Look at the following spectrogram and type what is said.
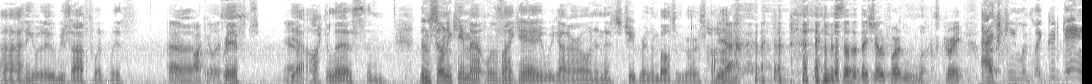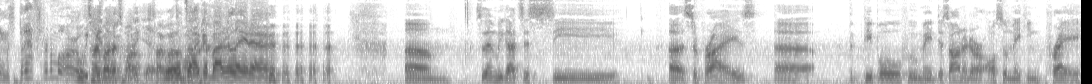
Uh, I think it was Ubisoft went with Uh, Oculus. Rift. Yeah. Oculus, and then Sony came out and was like, "Hey, we got our own, and it's cheaper than both of yours." Haha. Yeah. and the stuff that they showed for it looks great. actually look like good games, but that's for tomorrow. We'll We talk about that tomorrow. it yet. Talk We'll tomorrow. talk about it later. Um, so then we got to see a surprise. Uh, the people who made Dishonored are also making Prey.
